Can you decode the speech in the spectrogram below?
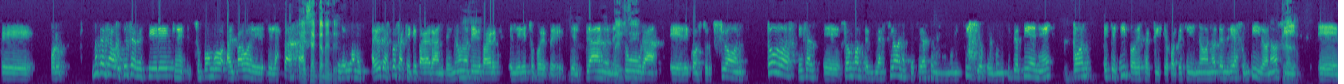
eh, por no sé, usted se refiere, que, supongo, al pago de, las tasas. Exactamente. Pero digamos, hay otras cosas que hay que pagar antes, ¿no? Uno tiene que pagar el derecho del plano, de mensura, eh, de construcción. Todas esas eh, son contemplaciones que se hacen en el municipio, que el municipio tiene con este tipo de ejercicio, porque si no, no tendría sentido, ¿no? Si, eh,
